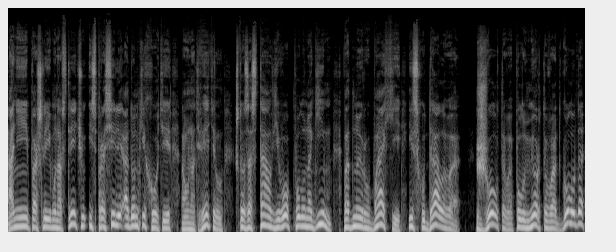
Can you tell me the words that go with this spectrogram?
Они пошли ему навстречу и спросили о Дон Кихоте, а он ответил, что застал его полуногим в одной рубахе из худалого, желтого, полумертвого от голода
